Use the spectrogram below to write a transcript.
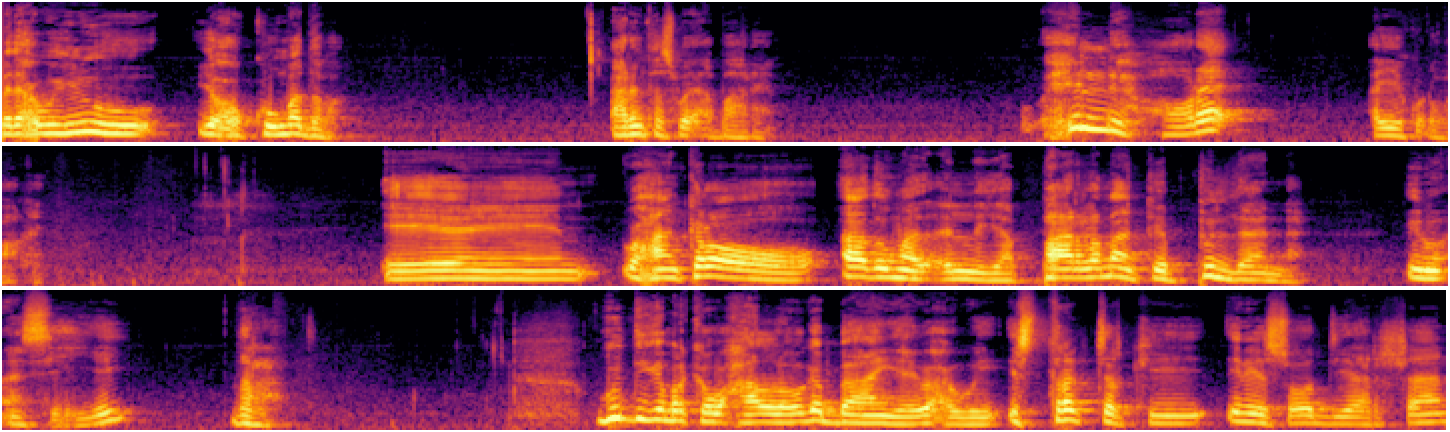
madaxweynuhu iyo xukuumaddaba arrintaas way abaareen. Xilli hore ayay ku dhawaaqeen waxaan kaloo aada ugu mahad celinayaa baarlamaanka puntlandna inuu ansixiyey daraad. Guddiga marka waxaa looga baahan yahay waxa weeye structurekii inay soo diyaarshaan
